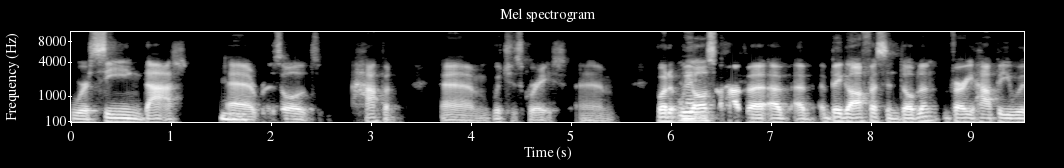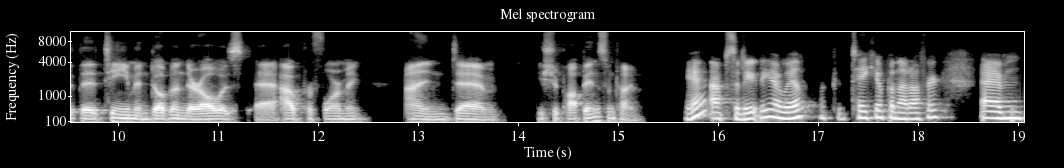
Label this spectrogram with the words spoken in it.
we're seeing that mm-hmm. uh, result happen, um, which is great. Um, but we also have a, a, a, big office in Dublin. Very happy with the team in Dublin. They're always uh, outperforming, and um, you should pop in sometime. Yeah, absolutely. I will. I could take you up on that offer. Um,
